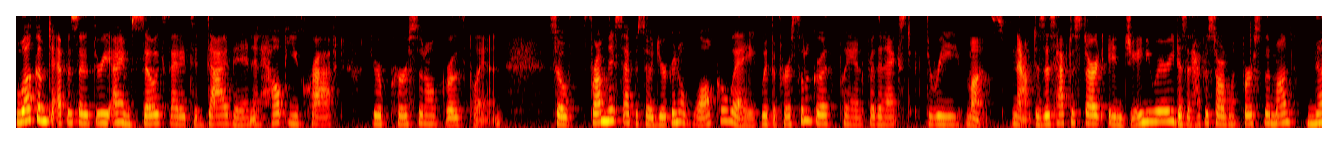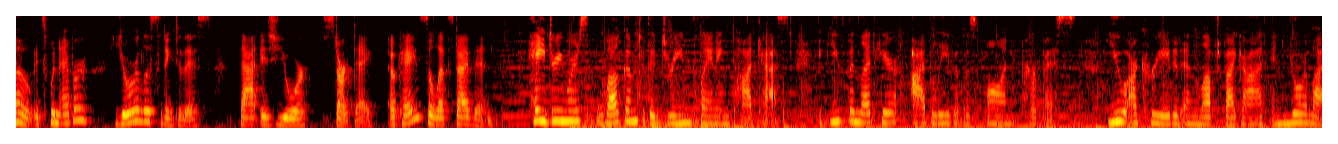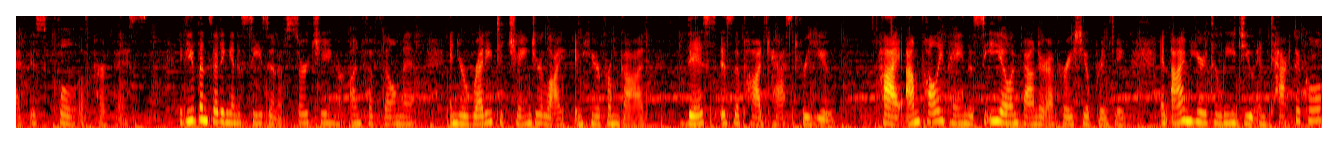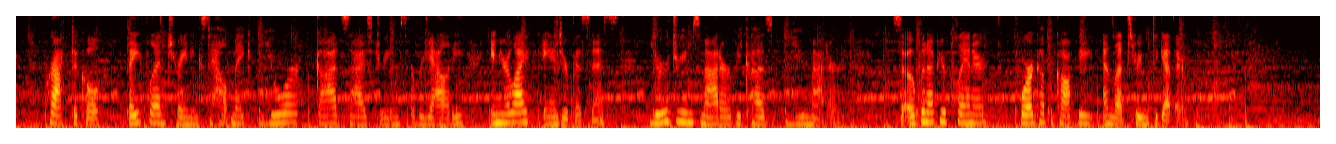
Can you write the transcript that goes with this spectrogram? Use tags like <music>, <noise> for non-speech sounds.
Welcome to episode three. I am so excited to dive in and help you craft your personal growth plan. So, from this episode, you're going to walk away with a personal growth plan for the next three months. Now, does this have to start in January? Does it have to start on the first of the month? No, it's whenever you're listening to this, that is your start day. Okay, so let's dive in. Hey, dreamers, welcome to the Dream Planning Podcast. If you've been led here, I believe it was on purpose. You are created and loved by God, and your life is full of purpose. If you've been sitting in a season of searching or unfulfillment and you're ready to change your life and hear from God, this is the podcast for you. Hi, I'm Polly Payne, the CEO and founder of Horacio Printing, and I'm here to lead you in tactical, practical, faith led trainings to help make your God sized dreams a reality in your life and your business. Your dreams matter because you matter. So open up your planner, pour a cup of coffee, and let's dream together.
